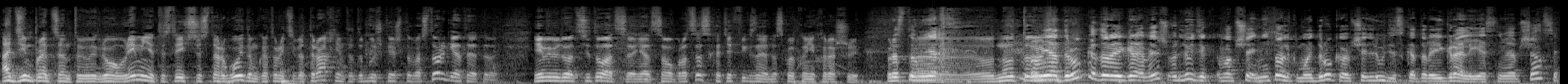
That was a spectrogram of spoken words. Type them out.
1% твоего игрового времени, ты встретишься с торгоидом, который тебя трахнет, и ты будешь, конечно, в восторге от этого. Я имею в виду от ситуации, а не от самого процесса, хотя фиг знает, насколько они хороши. Просто у меня... Э, Ну, то- У меня друг, который играет, вот люди вообще, не только мой друг, а вообще люди, с которыми играли, я с ними общался,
